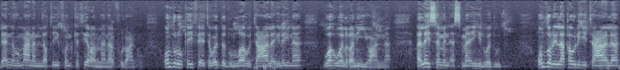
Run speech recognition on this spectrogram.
لأنه معنى لطيف كثيرا ما نغفل عنه. انظروا كيف يتودد الله تعالى إلينا وهو الغني عنا. أليس من أسمائه الودود؟ انظر إلى قوله تعالى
